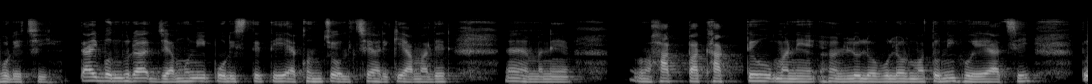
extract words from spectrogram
ধরেছি। তাই বন্ধুরা, যেমনই পরিস্থিতি এখন চলছে আর কি আমাদের মানে হাত পা থাকতেও মানে লুলোবুলোর মতনই হয়ে আছি। তো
